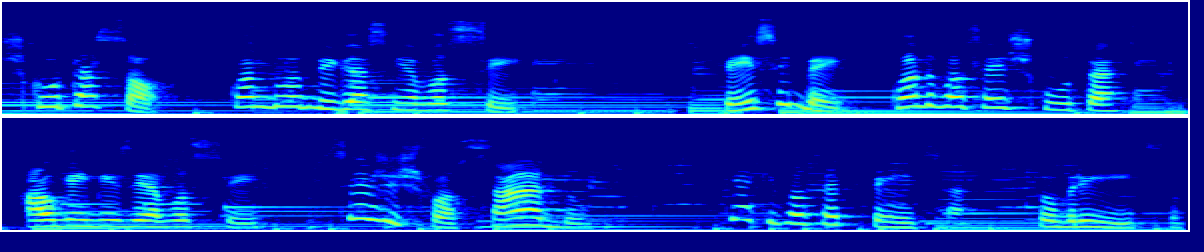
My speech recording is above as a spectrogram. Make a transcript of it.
Escuta só, quando eu digo assim a você, pense bem, quando você escuta alguém dizer a você, seja esforçado, o que é que você pensa sobre isso?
